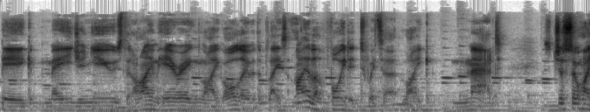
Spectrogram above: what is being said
big major news that I'm hearing like all over the place. I have avoided Twitter like mad. Just so I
